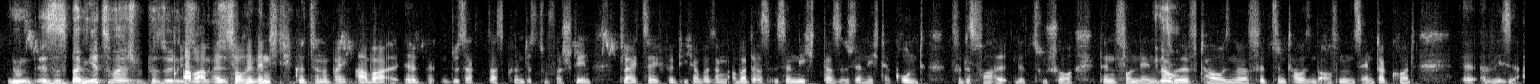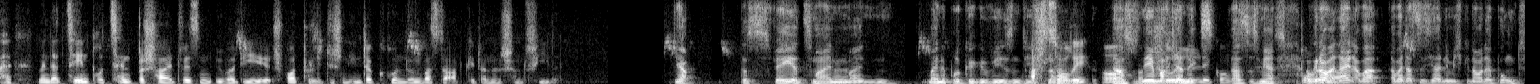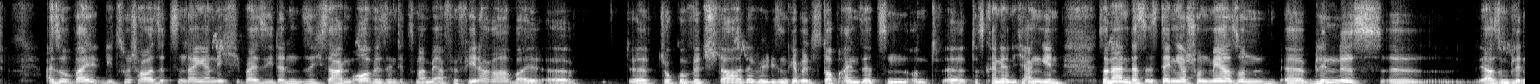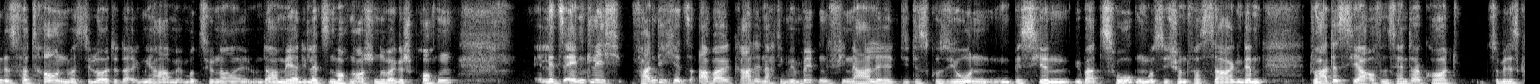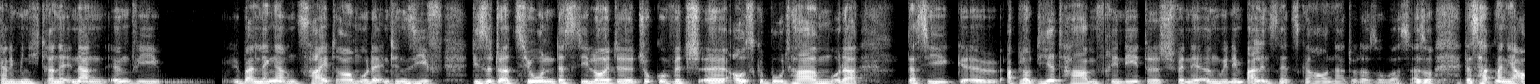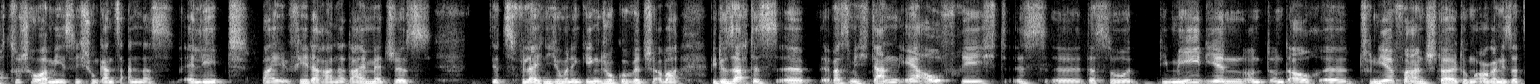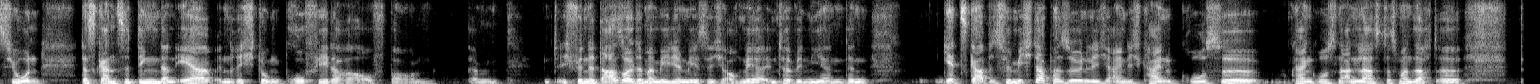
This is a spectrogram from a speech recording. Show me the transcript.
nun ist es bei mir zum Beispiel persönlich. Aber, so, äh, sorry, wenn ich dich kurz unterbreche, aber äh, du sagst, das könntest du verstehen. Gleichzeitig würde ich aber sagen, aber das ist ja nicht, das ist ja nicht der Grund für das Verhalten der Zuschauer. Denn von den genau. 12.000 oder 14.000 auf einem Center Court wenn da 10% Bescheid wissen über die sportpolitischen Hintergründe und was da abgeht, dann ist schon viel. Ja, das wäre jetzt mein, mein, meine Brücke gewesen, die Ach, ich sorry. Oh, das, nee, macht ja nichts. Das ist mir. Aber genau, nein, aber, aber das ist ja nämlich genau der Punkt. Also, weil die Zuschauer sitzen da ja nicht, weil sie dann sich sagen, oh, wir sind jetzt mal mehr für Federer, weil äh, äh, Djokovic da, der will diesen Gimmelstop einsetzen und äh, das kann ja nicht angehen, sondern das ist denn ja schon mehr so ein äh, blindes, äh, ja, so ein blindes Vertrauen, was die Leute da irgendwie haben, emotional. Und da haben wir ja die letzten Wochen auch schon drüber gesprochen. Letztendlich fand ich jetzt aber gerade nach dem Wimbledon-Finale die Diskussion ein bisschen überzogen, muss ich schon fast sagen. Denn du hattest ja auf dem Center Court, zumindest kann ich mich nicht dran erinnern, irgendwie über einen längeren Zeitraum oder intensiv die Situation, dass die Leute Djokovic äh, ausgebuht haben oder dass sie äh, applaudiert haben, frenetisch, wenn der irgendwie den Ball ins Netz gehauen hat oder sowas. Also das hat man ja auch zuschauermäßig schon ganz anders erlebt bei Federer-Nadal-Matches jetzt vielleicht nicht unbedingt gegen Djokovic, aber wie du sagtest, äh, was mich dann eher aufregt, ist, äh, dass so die Medien und, und auch äh, Turnierveranstaltungen, Organisationen das ganze Ding dann eher in Richtung pro Federer aufbauen. Ähm, und ich finde, da sollte man medienmäßig auch mehr intervenieren, denn jetzt gab es für mich da persönlich eigentlich keine große, keinen großen Anlass, dass man sagt, äh,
